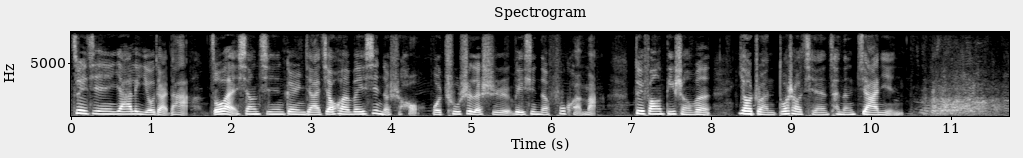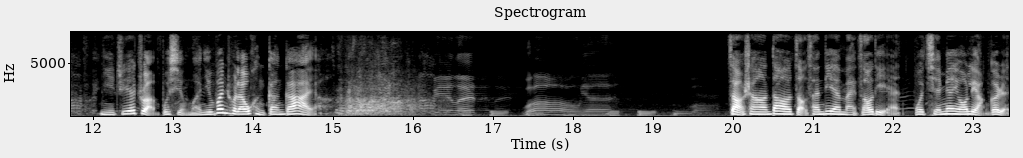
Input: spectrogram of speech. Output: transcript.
最近压力有点大，昨晚相亲跟人家交换微信的时候，我出示的是微信的付款码，对方低声问要转多少钱才能加您？你直接转不行吗？你问出来我很尴尬呀。早上到早餐店买早点，我前面有两个人。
